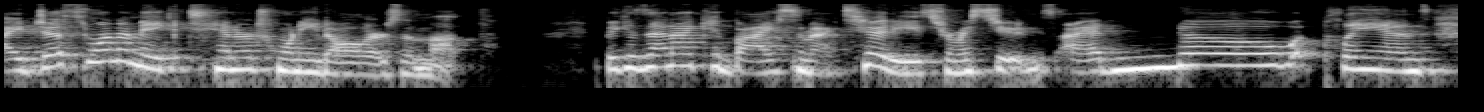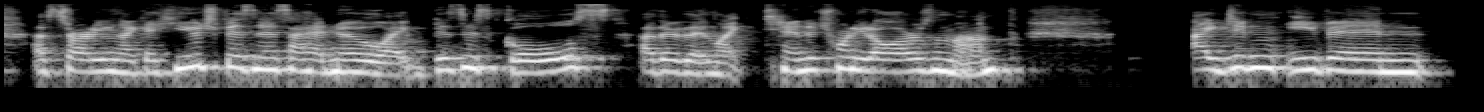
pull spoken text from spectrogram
I just want to make 10 or $20 a month because then I could buy some activities for my students. I had no plans of starting like a huge business. I had no like business goals other than like 10 to $20 a month. I didn't even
